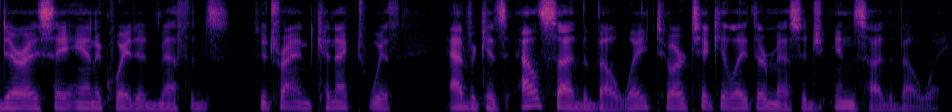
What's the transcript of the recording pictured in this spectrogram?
dare I say, antiquated methods to try and connect with advocates outside the Beltway to articulate their message inside the Beltway.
